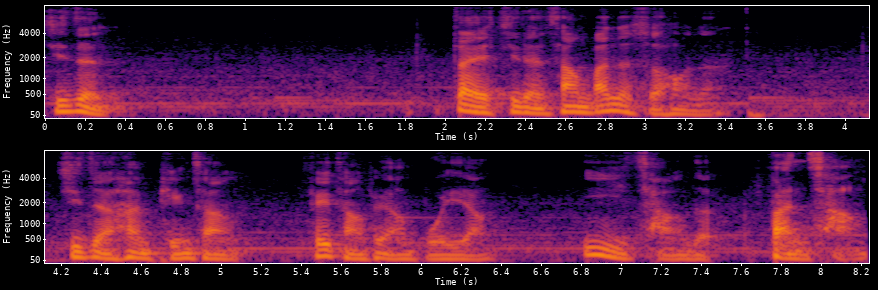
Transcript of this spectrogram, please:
急诊，在急诊上班的时候呢，急诊和平常非常非常不一样，异常的反常。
